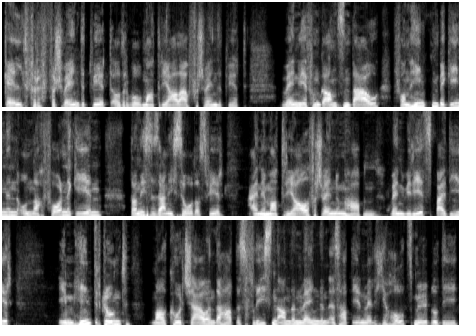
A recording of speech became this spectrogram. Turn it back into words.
Geld ver verschwendet wird oder wo Material auch verschwendet wird wenn wir vom ganzen Bau von hinten beginnen und nach vorne gehen, dann ist es eigentlich so, dass wir eine Materialverschwendung haben. Wenn wir jetzt bei dir im Hintergrund mal kurz schauen, da hat es Fliesen an den Wänden, es hat irgendwelche Holzmöbel, die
